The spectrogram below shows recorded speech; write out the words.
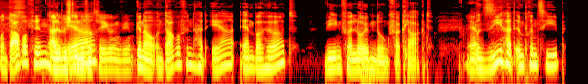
Und daraufhin Alle hat bestehenden er, Verträge irgendwie. Genau, und daraufhin hat er Amber Heard wegen Verleumdung verklagt. Ja. Und sie hat im Prinzip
